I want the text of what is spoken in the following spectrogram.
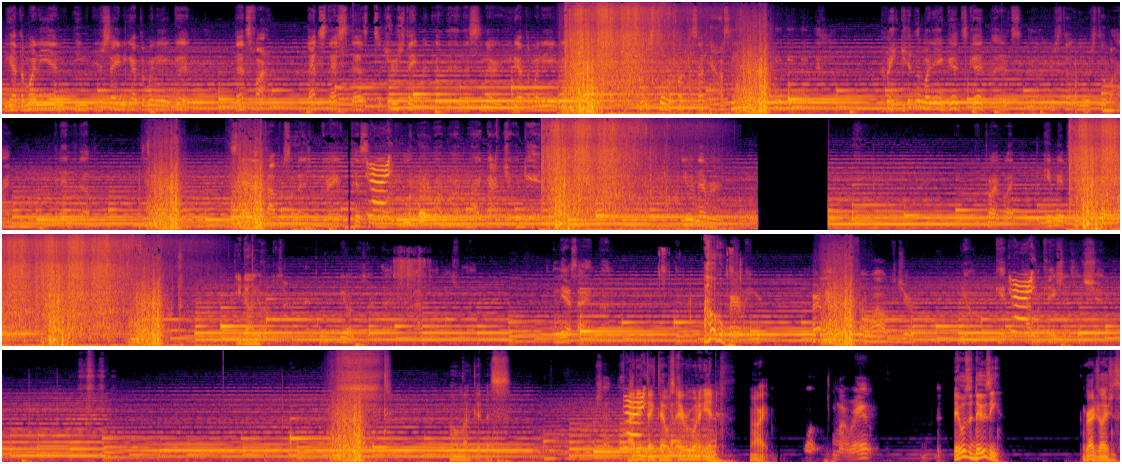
You got the money in. You, you're saying you got the money in good. That's fine. That's that's that's a true statement in, in this scenario. You got the money in good. It's still a fucking suck out. I mean, getting the money in good's good, but it's you know you're still you were still behind and ended up standing on top of somebody's grave, pissing. I got you again. You would never. You'd probably be like, give me a tip. That. And yes, I am done. Oh, Apparently, you're, apparently I'm done for a while because you're, you know, getting applications and shit. oh my goodness! Shut I didn't think that was ever going to end. All right, Well, my rant. it was a doozy. Congratulations.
